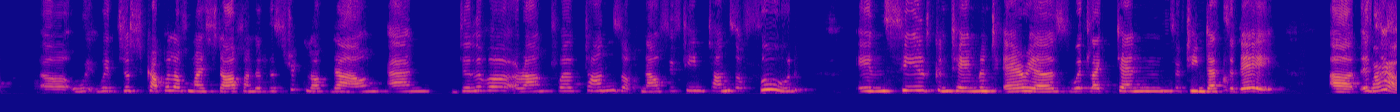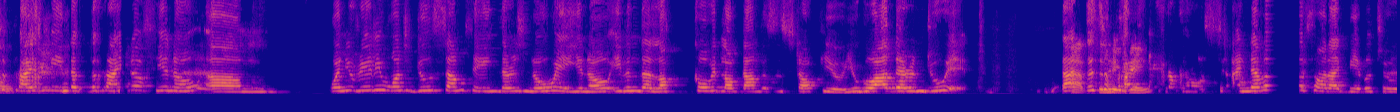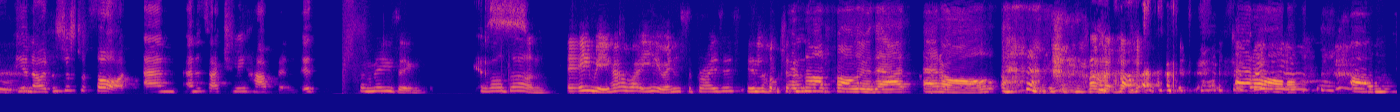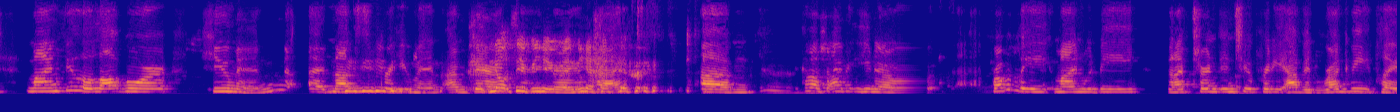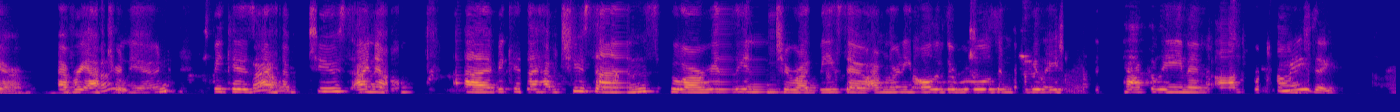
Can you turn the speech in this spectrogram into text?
uh, with, with, just a couple of my staff under the strict lockdown and deliver around 12 tons of now 15 tons of food in sealed containment areas with like 10 15 deaths a day. Uh, it wow. just surprised me that the kind of you know um, when you really want to do something there is no way you know even the lock, covid lockdown doesn't stop you. You go out there and do it. That, that surprised me the most. I never thought I'd be able to, you know, it was just a thought and and it's actually happened. It's amazing. Yes. Well done. Amy, how about you? Any surprises in lockdown? I not follow that at all. at all. Um, mine feel a lot more human, uh, not superhuman. I'm very not superhuman. Very yeah. Um, gosh, I you know, probably mine would be that I've turned into a pretty avid rugby player every oh. afternoon oh. because wow. I have two, I know, uh, because I have two sons who are really into rugby. So I'm learning all of the rules and regulations, and tackling and on. Amazing.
